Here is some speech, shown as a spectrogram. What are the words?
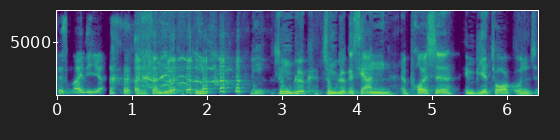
das meinte ich ja. Zum Glück, zum, zum, Glück, zum Glück ist ja ein äh, Preuße im Biertalk und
